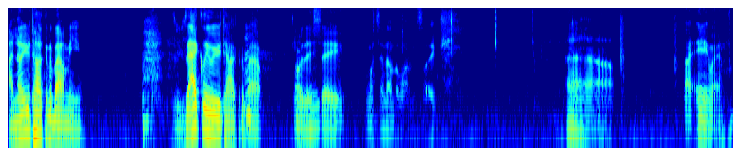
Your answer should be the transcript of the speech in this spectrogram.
I know you're talking about me. It's exactly what you're talking about. Or they Mhm. say, what's another one? It's like, uh, uh, anyway. it-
